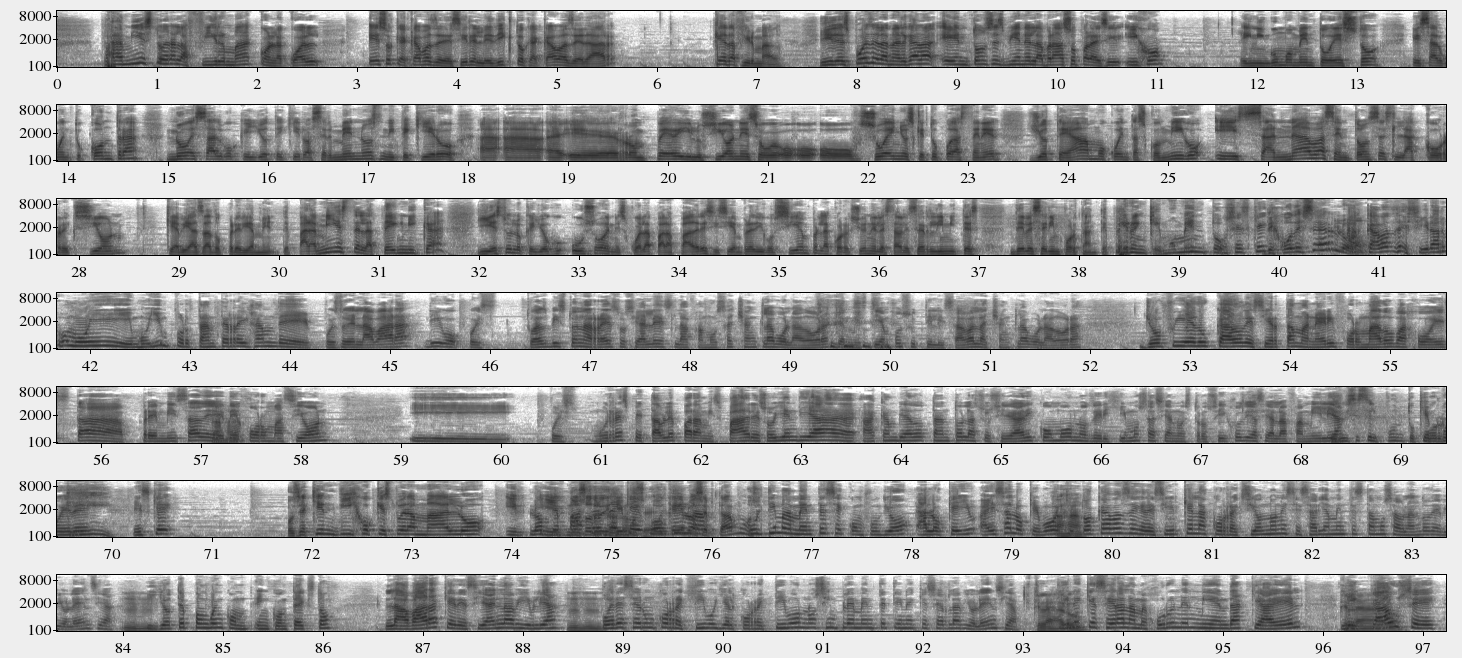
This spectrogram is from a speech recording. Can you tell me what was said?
para mí esto era la firma con la cual eso que acabas de decir, el edicto que acabas de dar, queda firmado. Y después de la nalgada, entonces viene el abrazo para decir, hijo, en ningún momento esto es algo en tu contra, no es algo que yo te quiero hacer menos, ni te quiero eh, romper ilusiones o sueños que tú puedas tener. Yo te amo, cuentas conmigo y sanabas entonces la corrección que habías dado previamente. Para mí esta es la técnica y esto es lo que yo uso en escuela para padres y siempre digo, siempre la corrección y el establecer límites debe ser importante. Pero ¿en qué momento pues es que dejó de serlo? Acabas de decir algo muy, muy importante, Reyham, de, pues, de la vara. Digo, pues tú has visto en las redes sociales la famosa chancla voladora, que en mis tiempos utilizaba la chancla voladora. Yo fui educado de cierta manera y formado bajo esta premisa de, de formación y pues muy respetable para mis padres. Hoy en día ha cambiado tanto la sociedad y cómo nos dirigimos hacia nuestros hijos y hacia la familia. Pero ese es el punto. Que puede. Es que. O sea, ¿quién dijo que esto era malo? Y, lo que nosotros dijimos, ok, lo aceptamos. Últimamente se confundió a lo que es a lo que voy. Que tú acabas de decir que la corrección no necesariamente estamos hablando de violencia. Y yo te pongo en, en contexto la vara que decía en la Biblia puede ser un correctivo y el correctivo no simplemente tiene que ser la violencia. Tiene que ser a lo mejor una enmienda que a él le cause,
